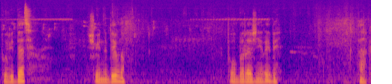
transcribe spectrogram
повідець, що й не дивно. По обережній рибі. Так.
